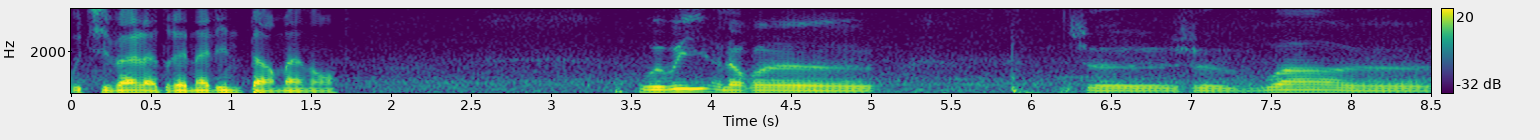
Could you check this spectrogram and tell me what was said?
Où tu vas l'adrénaline permanente Oui, oui. Alors, euh, je, je vois euh,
